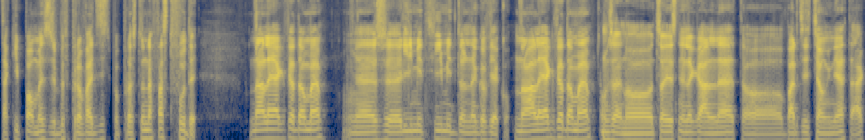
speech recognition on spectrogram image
taki pomysł, żeby wprowadzić po prostu na fast foody. No ale jak wiadomo, e, że limit, limit dolnego wieku. No ale jak wiadomo, że no co jest nielegalne, to bardziej ciągnie, tak?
